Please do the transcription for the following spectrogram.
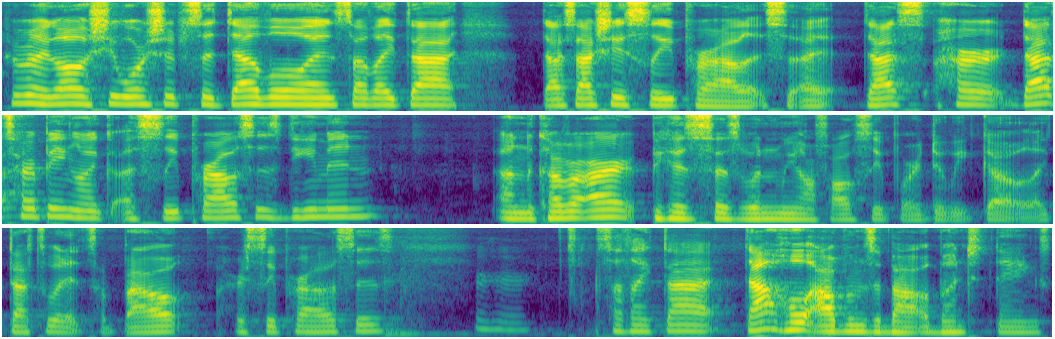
People are like, oh, she worships the devil and stuff like that. that's actually sleep paralysis. I, that's her. That's her being like a sleep paralysis demon on the cover art because it says when we all fall asleep, where do we go? Like that's what it's about. Her sleep paralysis, stuff like that. That whole album's about a bunch of things.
